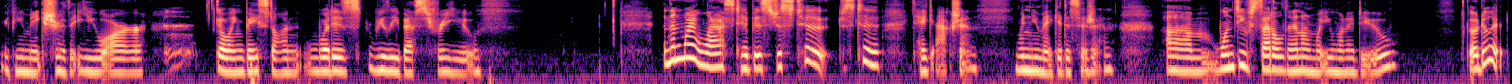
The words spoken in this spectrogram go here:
If you make sure that you are going based on what is really best for you. And then my last tip is just to just to take action when you make a decision. Um, once you've settled in on what you want to do, go do it.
